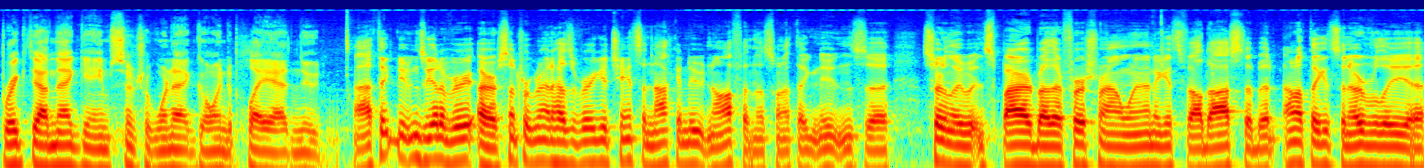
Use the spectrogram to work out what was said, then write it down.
Break down that game, Central Gwinnett going to play at Newton. I think Newton's got a very, or Central Gwinnett has a very good chance of knocking Newton off in this one. I think Newton's uh, certainly inspired by their first round win against Valdosta, but I don't think it's an overly uh,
